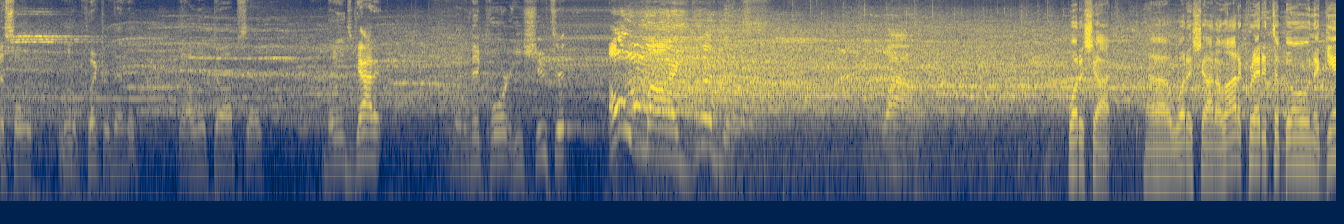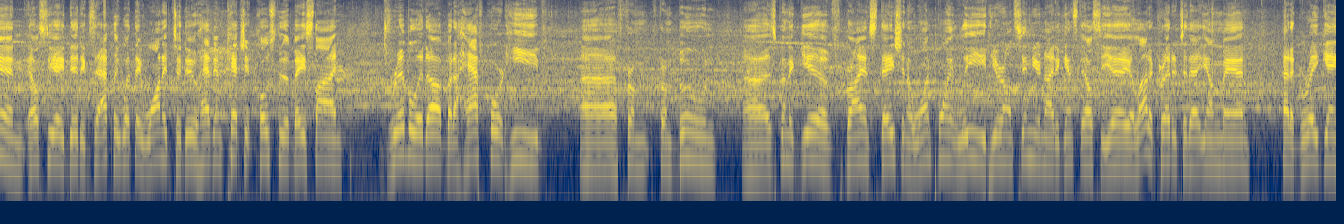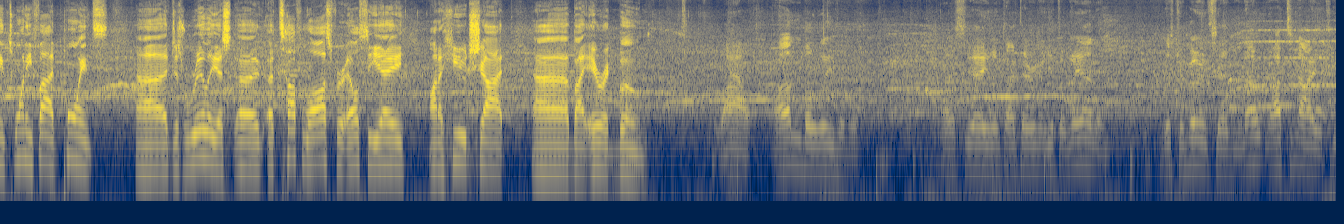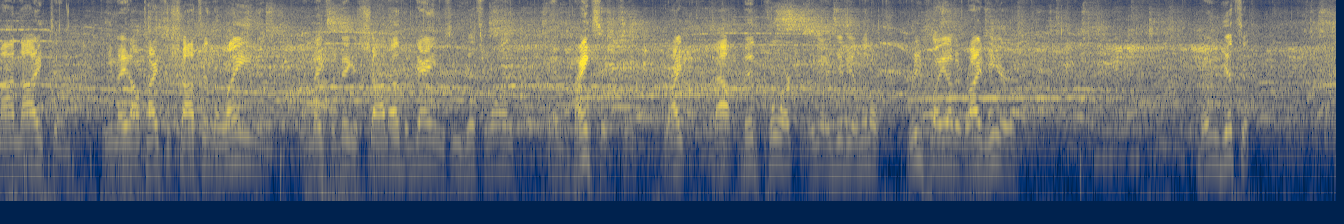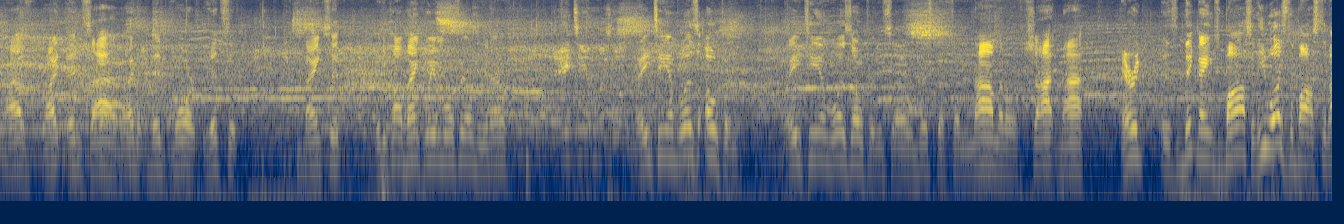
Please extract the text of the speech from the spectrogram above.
whistle a little quicker than, the, I looked up. So Boone's got it. Going to midcourt. He shoots it. Oh my goodness. Wow. What a shot. Uh, what a shot. A lot of credit to Boone. Again, LCA did exactly what they wanted to do have him catch it close to the baseline, dribble it up, but a half court heave uh, from, from Boone uh, is going to give Bryan Station a one point lead here on senior night against LCA. A lot of credit to that young man. Had a great game, 25 points. Uh, just really a, a, a, tough loss for LCA on a huge shot uh, by Eric Boone. Wow, unbelievable. LCA looked like they were going to get the win, and Mr. Boone said, no, not tonight. It's my night, and he made all types of shots in the lane, and he makes the biggest shot of the game as he hits one and banks it from right about mid-court. We're going to give you a little replay of it right here. Boone gets it. Right, inside, right at mid-court, hits it, banks it. Did he call bank William Moorfield? Do you know? The ATM was open. The ATM was open. The ATM was open, so just a phenomenal shot by Eric. His nickname's Boss, and he was the boss tonight.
